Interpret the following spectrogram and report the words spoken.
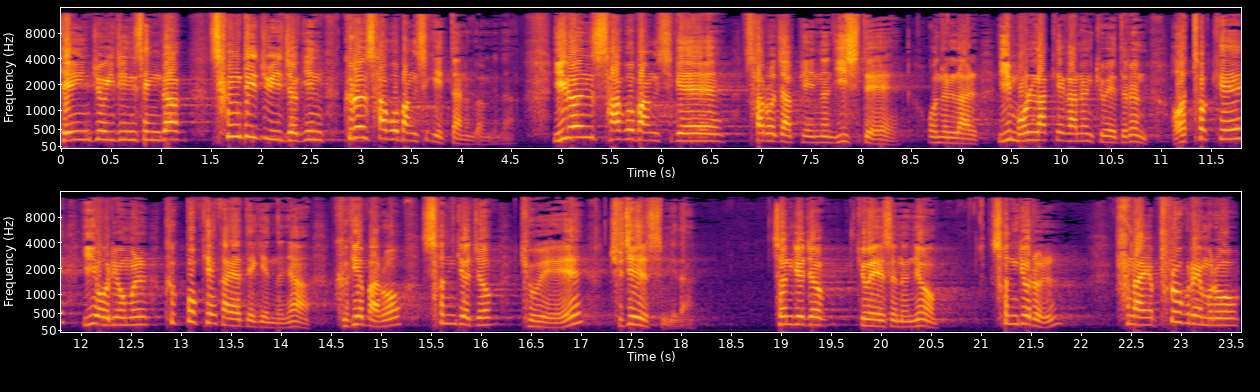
개인주의적인 생각, 상대주의적인 그런 사고방식이 있다는 겁니다. 이런 사고방식에 사로잡혀 있는 이 시대에 오늘날 이 몰락해가는 교회들은 어떻게 이 어려움을 극복해 가야 되겠느냐? 그게 바로 선교적 교회의 주제였습니다. 선교적 교회에서는요, 선교를 하나의 프로그램으로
